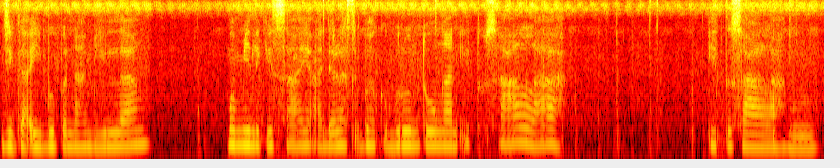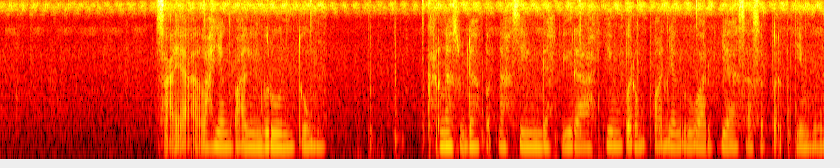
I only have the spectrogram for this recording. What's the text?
Jika ibu pernah bilang memiliki saya adalah sebuah keberuntungan, itu salah. Itu salah, Bu. Sayalah yang paling beruntung karena sudah pernah singgah di rahim perempuan yang luar biasa sepertimu.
